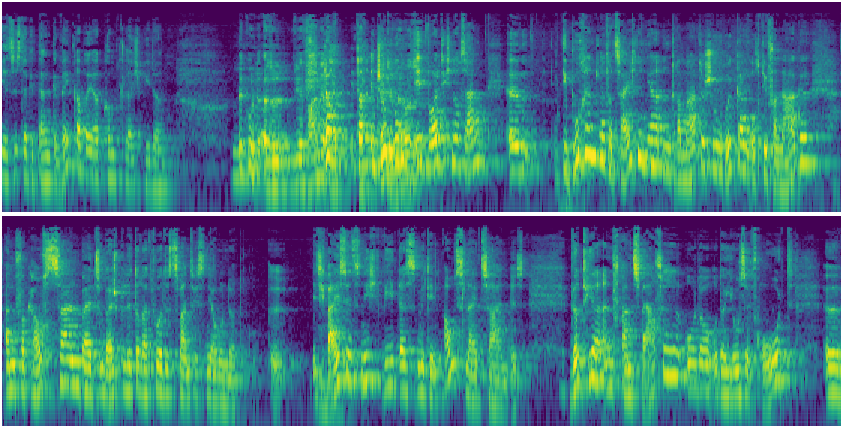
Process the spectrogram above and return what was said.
Jetzt ist der Gedanke weg, aber er kommt gleich wieder. Na gut, also wir waren ja. Doch, doch Entschuldigung, wollte ich noch sagen, ähm, die Buchhändler verzeichnen ja einen dramatischen Rückgang, auch die Verlage, an Verkaufszahlen bei zum Beispiel Literatur des 20. Jahrhunderts. Äh, ich mhm. weiß jetzt nicht, wie das mit den Ausleihzahlen ist. Wird hier ein Franz Werfel oder, oder Josef Roth äh,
